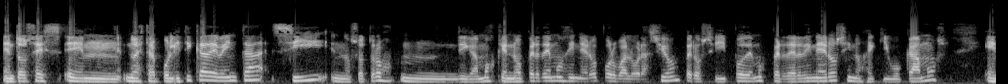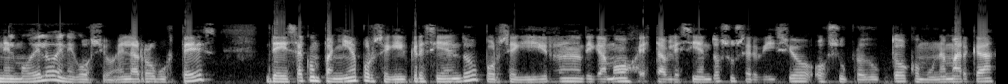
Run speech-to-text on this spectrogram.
Entonces, eh, nuestra política de venta, sí, nosotros mmm, digamos que no perdemos dinero por valoración, pero sí podemos perder dinero si nos equivocamos en el modelo de negocio, en la robustez de esa compañía por seguir creciendo, por seguir, digamos, estableciendo su servicio o su producto como una marca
